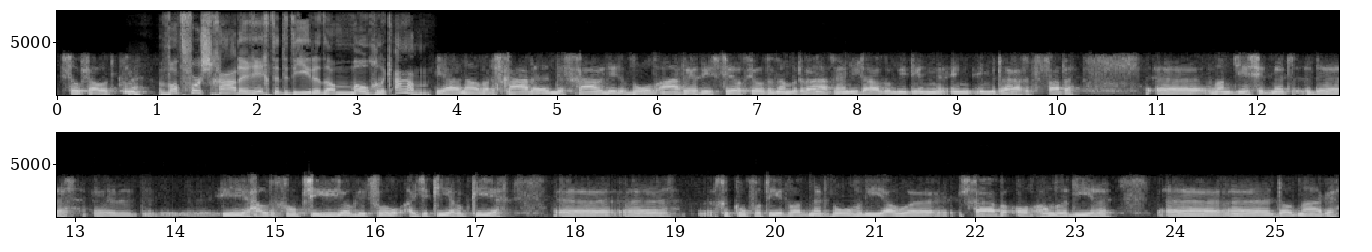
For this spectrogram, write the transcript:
zo zou het kunnen. Wat voor schade richten de dieren dan mogelijk aan? Ja, nou, wat de schade, de schade die de wolf aanricht, die is veel groter dan bedragen. En die zou ik ook niet in, in, in bedragen te vatten. Eh, want je zit met de, eh, Je houdt het gewoon psychisch ook niet vol. Als je keer op keer eh, eh, geconfronteerd wordt met wolven die jouw eh, schapen of andere dieren eh, eh, doodmaken.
